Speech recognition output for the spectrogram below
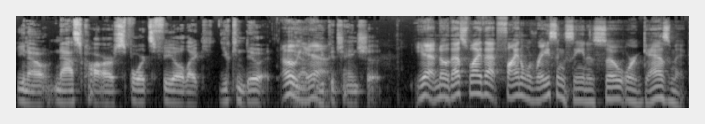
you know, NASCAR sports feel. Like you can do it. Oh, You know, yeah. you could change shit. Yeah, no, that's why that final racing scene is so orgasmic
